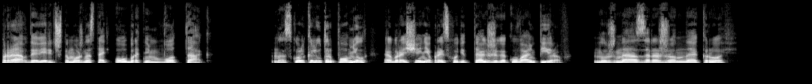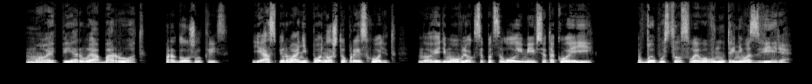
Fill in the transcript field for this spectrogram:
Правда верит, что можно стать оборотнем вот так. Насколько Лютер помнил, обращение происходит так же, как у вампиров. Нужна зараженная кровь. «Мой первый оборот», — продолжил Крис. «Я сперва не понял, что происходит, но, видимо, увлекся поцелуями и все такое, и выпустил своего внутреннего зверя».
